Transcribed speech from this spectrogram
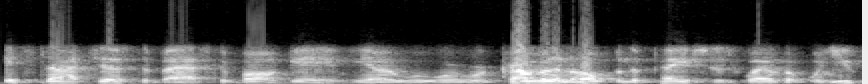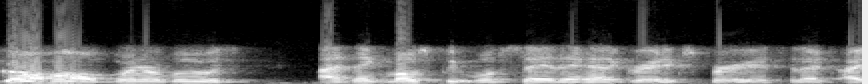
it's not just a basketball game. You know, we're, we're coming and hoping the Pacers win, but when you go home, win or lose, I think most people will say they had a great experience, and I, I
